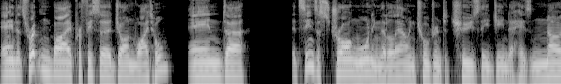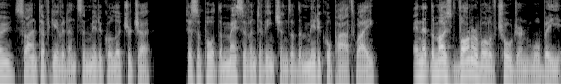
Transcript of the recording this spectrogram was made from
And it's written by Professor John Whitehall. And uh, it sends a strong warning that allowing children to choose their gender has no scientific evidence in medical literature to support the massive interventions of the medical pathway, and that the most vulnerable of children will be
